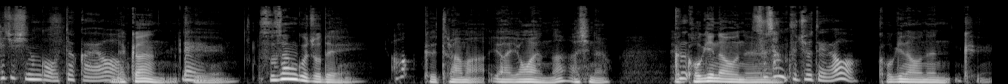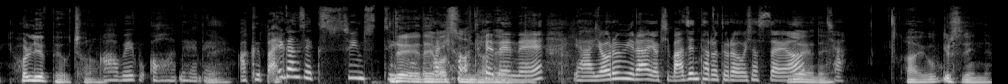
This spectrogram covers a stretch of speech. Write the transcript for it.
해주시는 거 어떨까요? 약간 네. 그 수상구조대 어? 그 드라마 야 영화였나 아시나요? 그 거기 나오는 수상구조대요. 거기 나오는 그 헐리우드 배우처럼. 아 외국. 어, 네네. 네. 아 그 빨간색 swimsuit 입고 네, 네 맞습니다. 네네네. 네. 야 여름이라 역시 마젠타로 돌아오셨어요. 네네. 자. 아 이거 웃길 수도 있네.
